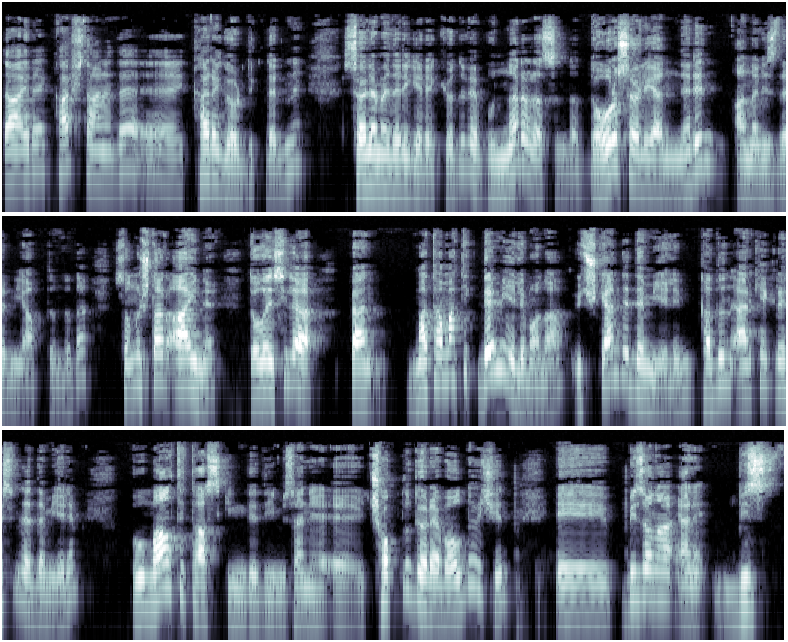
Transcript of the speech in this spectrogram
daire, kaç tane de e, kare gördüklerini söylemeleri gerekiyordu. Ve bunlar arasında doğru söyleyenlerin analizlerini yaptığında da sonuçlar aynı. Dolayısıyla ben matematik demeyelim ona, üçgen de demeyelim, kadın erkek resmi de demeyelim. Bu multitasking dediğimiz hani e, çoklu görev olduğu için e, biz ona yani biz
